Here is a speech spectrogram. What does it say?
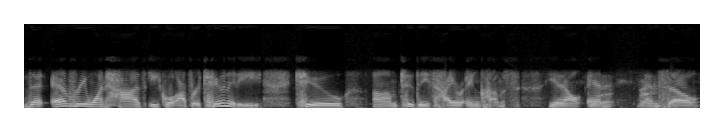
that everyone has equal opportunity to um, to these higher incomes. You know, and Right, right. and so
